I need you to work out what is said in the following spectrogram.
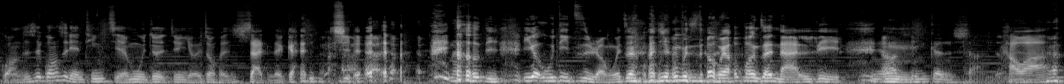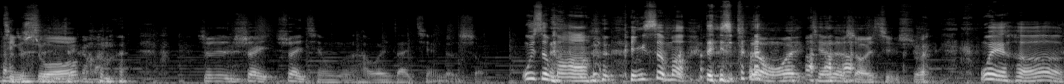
光，只是光是连听节目就已经有一种很闪的感觉。到底一个无地自容，我真的完全不知道我要放在哪里。你要听更闪的、嗯。好啊，请说。就是睡睡前我们还会再牵个手。为什么？凭什么？等一下，我们会牵着手一起睡。为何？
